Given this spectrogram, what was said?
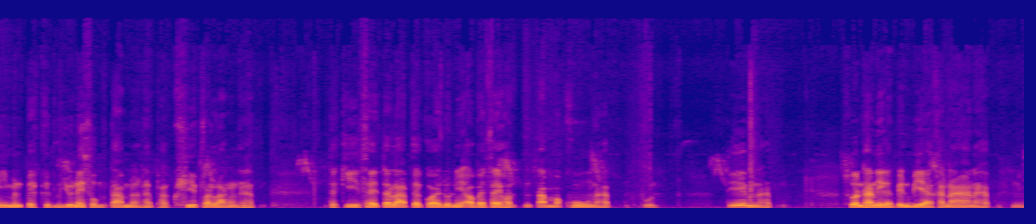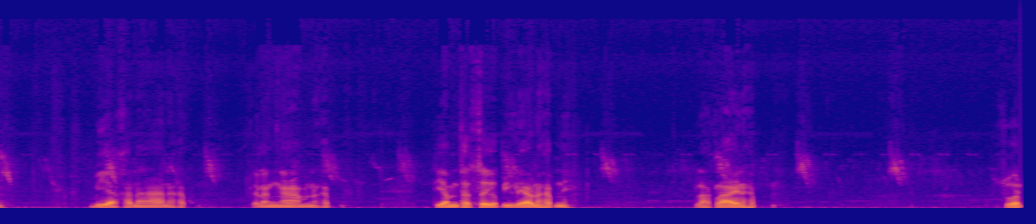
นี่มันไปขึ้นไปอยู่ในสมตำแล้วนะครับผักชีฝรั่งนะครับตะกี้ใส่ตลาบตะกอยดูนี่เอาไปใส่หอดตำบักฮุ้งนะครับ เต็มนะครับ ส่วนทั้งนี้ก็เป็นเบียร์คณานะครับนี่เบียร์คณานะครับกำลังงามนะครับ เตรียมถัดเสิร์ฟอีกแล้วนะครับนี่ หลากหลายนะครับ ส่วน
